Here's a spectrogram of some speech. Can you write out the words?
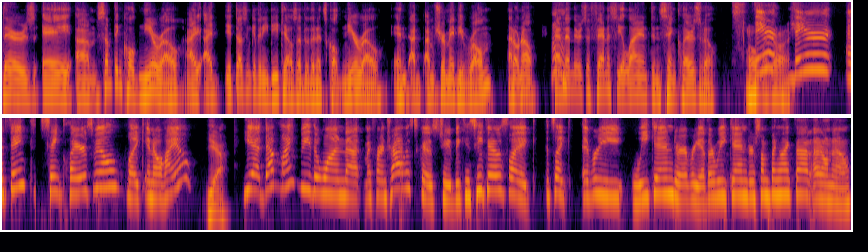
There's a um, something called Nero. I, I, it doesn't give any details other than it's called Nero, and I'm, I'm sure maybe Rome. I don't know. Hmm. And then there's a Fantasy Alliance in St. Clairsville. Oh they're they're I think St. Clairsville, like in Ohio. Yeah, Yeah, that might be the one that my friend Travis goes to because he goes like it's like every weekend or every other weekend or something like that. I don't know.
